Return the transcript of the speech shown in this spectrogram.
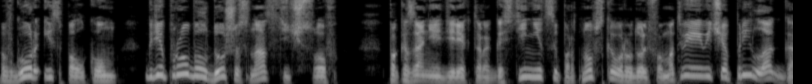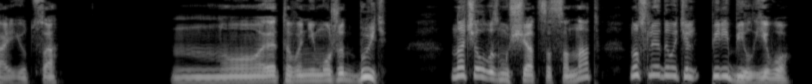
в гор исполком, где пробыл до 16 часов. Показания директора гостиницы Портновского Рудольфа Матвеевича прилагаются. Но этого не может быть, Начал возмущаться Санат, но следователь перебил его.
